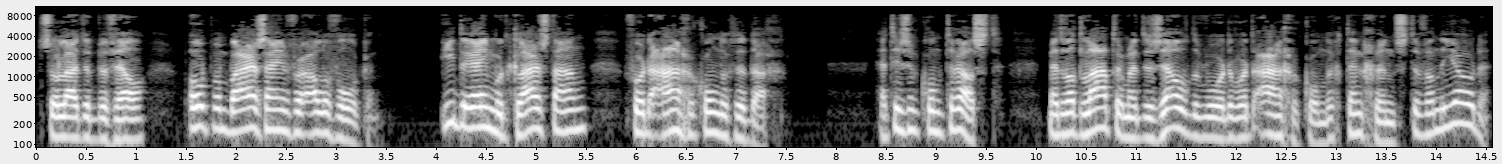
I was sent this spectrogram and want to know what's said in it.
zo luidt het bevel, openbaar zijn voor alle volken. Iedereen moet klaarstaan voor de aangekondigde dag. Het is een contrast met wat later met dezelfde woorden wordt aangekondigd ten gunste van de Joden.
